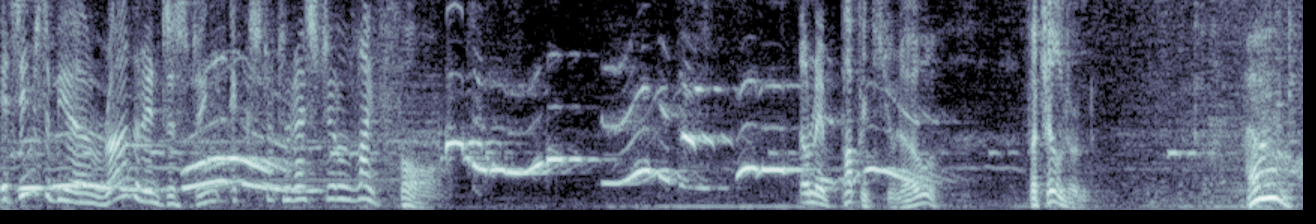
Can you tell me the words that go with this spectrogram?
It seems to be a rather interesting extraterrestrial life form. Only puppets, you know. For children. Oh,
